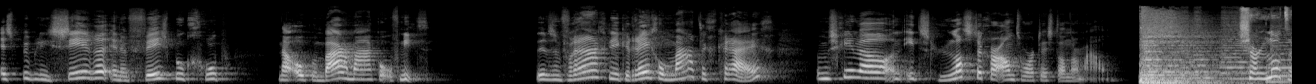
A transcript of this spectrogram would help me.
Is publiceren in een Facebookgroep nou openbaar maken of niet? Dit is een vraag die ik regelmatig krijg, maar misschien wel een iets lastiger antwoord is dan normaal. Charlotte,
